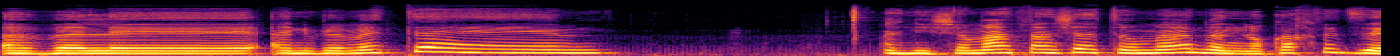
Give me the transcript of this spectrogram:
אבל אה, אני באמת, אמ, אני שומעת מה שאת אומרת, ואני לוקחת את זה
